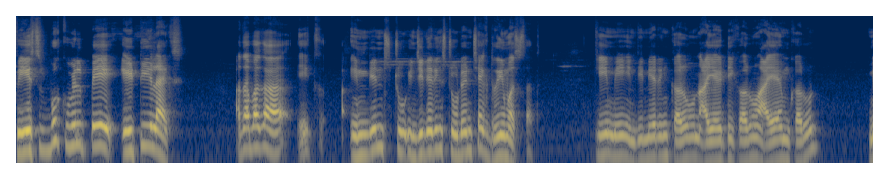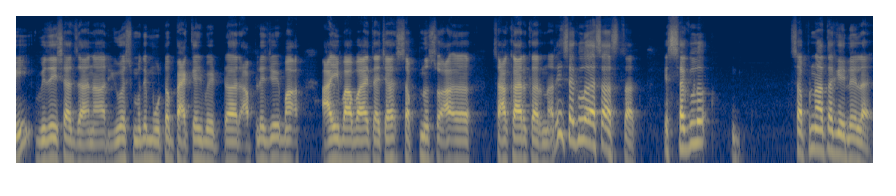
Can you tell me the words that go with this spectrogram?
Facebook will pay eighty lakhs आता बघा एक इंडियन स्टू इंजिनिअरिंग स्टुडंटचे एक ड्रीम असतात की मी इंजिनिअरिंग करून आय आय टी करून आय आय एम करून मी विदेशात जाणार यू एसमध्ये मोठं पॅकेज भेटणार आपले जे मा आई बाबा आहे त्याच्या स्वप्न साकार करणार हे सगळं असं असतात. हे सगळं स्वप्न आता गेलेलं आहे.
